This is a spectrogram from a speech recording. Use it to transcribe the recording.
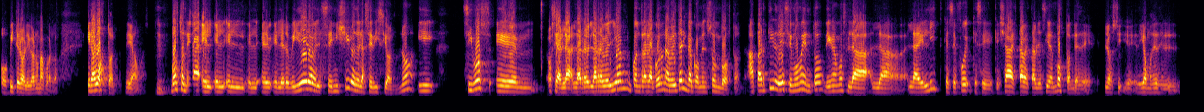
o Peter Oliver, no me acuerdo. Era Boston, digamos. Hmm. Boston era el, el, hervidero, el semillero de la sedición, ¿no? Y si vos, em, o sea, la, rebelión contra la corona británica comenzó en Boston. A partir de ese momento, digamos, la, la élite que, se fue, que, se, que ya estaba establecida en Boston desde los, eh, digamos, desde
